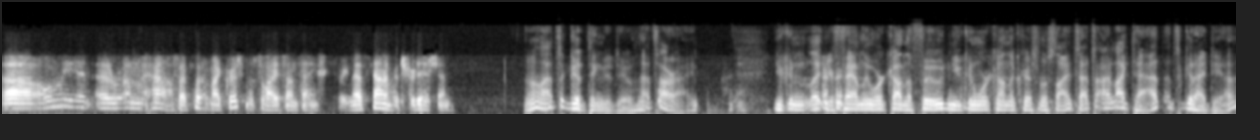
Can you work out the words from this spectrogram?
Uh, only at, around my house. I put up my Christmas lights on Thanksgiving. That's kind of a tradition. Well, that's a good thing to do. That's all right. You can let your family work on the food, and you can work on the Christmas lights. That's I like that. That's a good idea.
